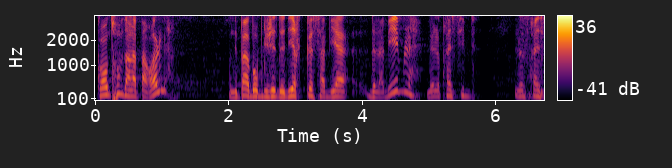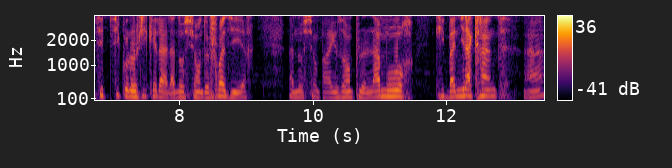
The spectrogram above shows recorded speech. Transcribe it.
qu'on trouve dans la parole. On n'est pas obligé de dire que ça vient de la Bible, mais le principe, le principe psychologique est là, la notion de choisir, la notion par exemple l'amour qui bannit la crainte, hein,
